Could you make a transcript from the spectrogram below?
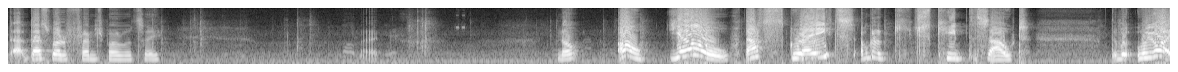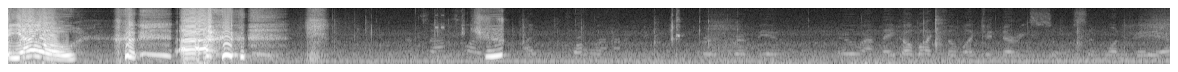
That, that's what a Frenchman would say. Right. No. Oh, yellow. That's great. I'm gonna just keep this out. We we got yellow. uh, That sounds like Shoot. I probably could review and they got like the legendary in one video.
